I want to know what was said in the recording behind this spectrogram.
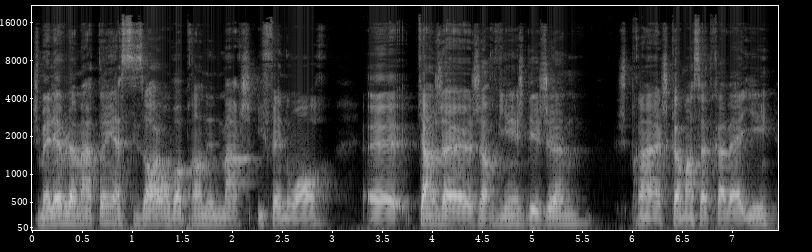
je me lève le matin à 6 heures, on va prendre une marche, il fait noir. Euh, quand je, je reviens, je déjeune, je prends, je commence à travailler.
